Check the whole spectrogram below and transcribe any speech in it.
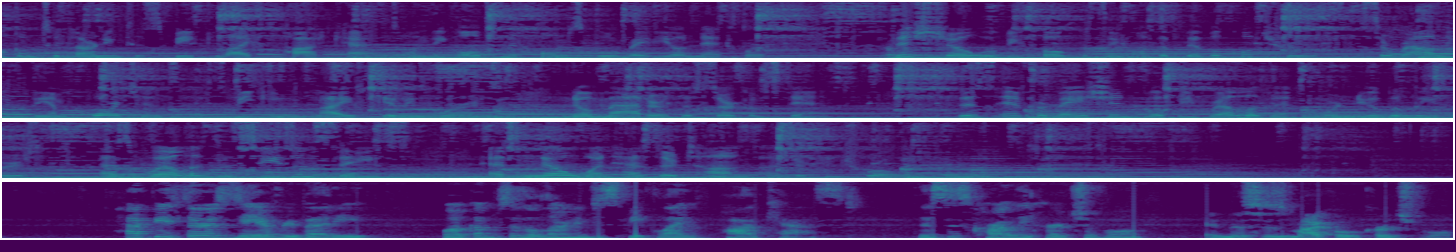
Welcome to Learning to Speak Life podcast on the Ultimate Homeschool Radio Network. This show will be focusing on the biblical truths surrounding the importance of speaking life giving words, no matter the circumstance. This information will be relevant for new believers as well as the seasoned saints, as no one has their tongue under control. Happy Thursday, everybody. Welcome to the Learning to Speak Life podcast. This is Carlie Kercheval. And this is Michael Kercheval.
